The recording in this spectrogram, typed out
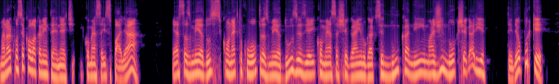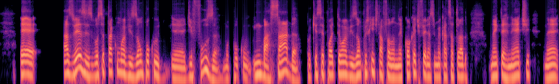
Mas na hora que você coloca na internet e começa a espalhar, essas meia dúzias se conectam com outras meia dúzias e aí começa a chegar em lugar que você nunca nem imaginou que chegaria. Entendeu? Por quê? É, às vezes você está com uma visão um pouco é, difusa, um pouco embaçada, porque você pode ter uma visão, por isso que a gente está falando, né? Qual que é a diferença do mercado saturado na internet, né?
